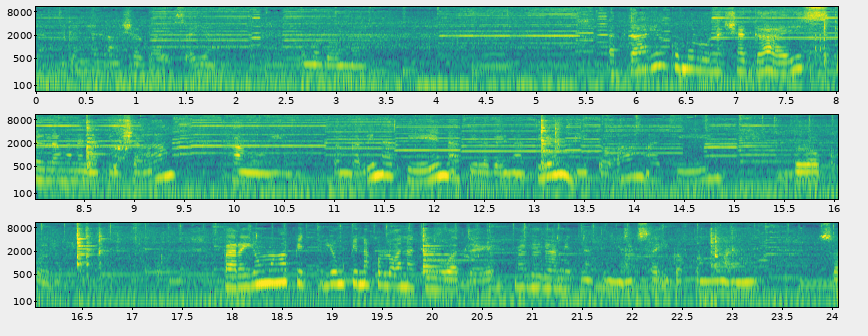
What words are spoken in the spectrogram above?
Yan, ganyan lang siya guys. Ayan, kumulo na. At dahil kumulo na siya guys, kailangan na natin siyang hanguin. Tanggalin natin at ilagay natin dito ang ating broccoli. Para yung mga yung pinakuluan nating water, magagamit natin yan sa iba pang mga sa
